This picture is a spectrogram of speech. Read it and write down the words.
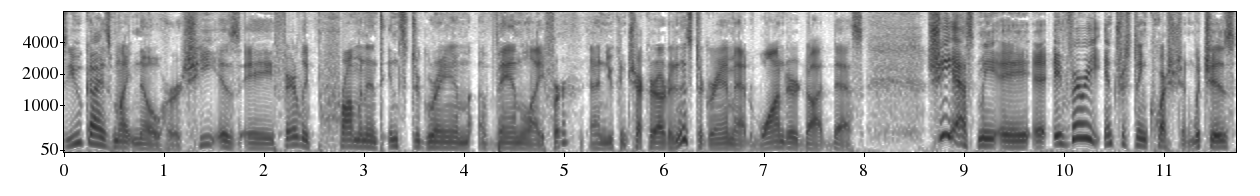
you guys might know her. She is a fairly prominent Instagram van lifer, and you can check her out on Instagram at wander.des. She asked me a, a very interesting question, which is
